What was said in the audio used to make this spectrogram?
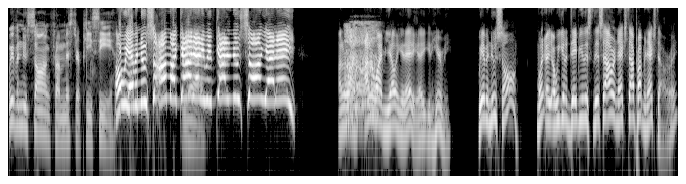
We have a new song from Mr. PC. Oh, we have a new song. Oh my God, Eddie, we've got a new song, Eddie. I don't know. Why, I don't know why I'm yelling at Eddie. You can hear me. We have a new song. When, are we going to debut this this hour, next hour? Probably next hour, right?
